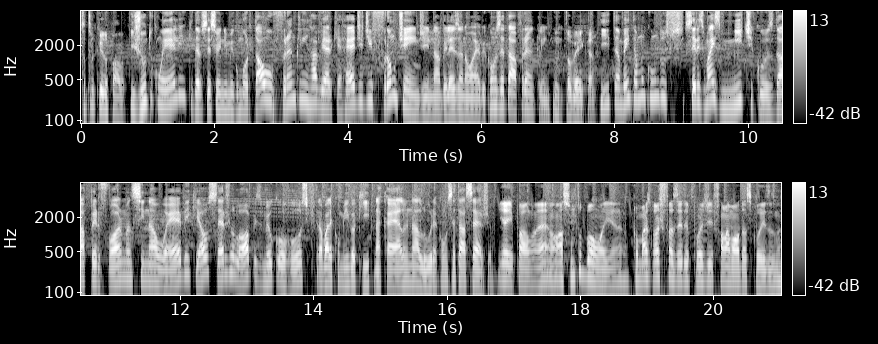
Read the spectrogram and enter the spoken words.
Tô tranquilo, Paulo. E junto com ele, que deve ser seu inimigo mortal, o Franklin Javier, que é head de front-end na Beleza na Web. Como você tá, Franklin? Tô bem, cara. E também estamos com um dos seres mais míticos da performance na web, que é o Sérgio Lopes, meu co-host, que trabalha comigo aqui na Kaelo e na Lura. Como você tá, Sérgio? E aí, Paulo? É um assunto bom aí. É o que eu mais gosto de fazer depois de falar mal das coisas, né?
